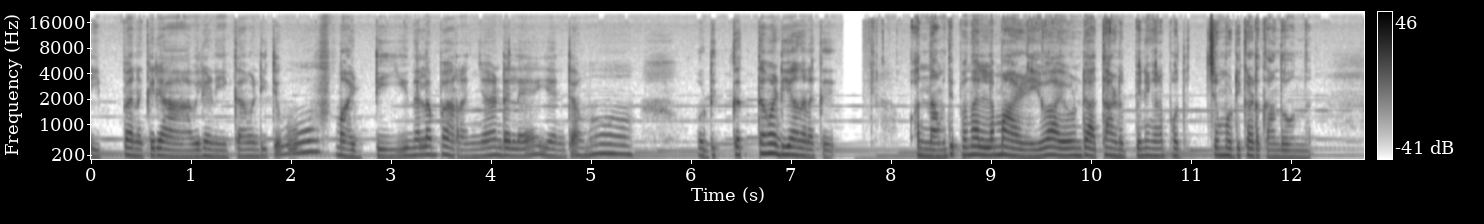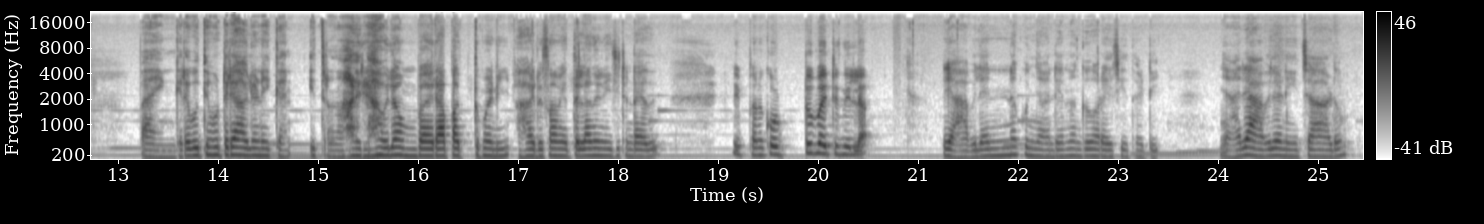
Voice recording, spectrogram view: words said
ഇപ്പം എനിക്ക് രാവിലെ എണീക്കാൻ വേണ്ടിയിട്ട് ഊഫ് മടി എന്നെല്ലാം പറഞ്ഞാണ്ടല്ലേ എന്റെ അമ്മ. ഒടുക്കത്തെ മടിയാണ് നിനക്ക്. ഒന്നാമത് ഇപ്പം നല്ല മഴയും ആയതുകൊണ്ട് ആ തണുപ്പിന് ഇങ്ങനെ പൊതച്ച് മുടി കിടക്കാൻ തോന്നുന്നു. ഭയങ്കര ബുദ്ധിമുട്ട് രാവിലെ എണീക്കാൻ. ഇത്ര നാൾ രാവിലെ ഒമ്പതര പത്ത് മണി ആ ഒരു സമയത്തെല്ലാം എണീച്ചിട്ടുണ്ടായത്. ഇപ്പം എനിക്ക് ഒട്ടും പറ്റുന്നില്ല. രാവിലെ തന്നെ കുഞ്ഞാന്റെ നമുക്ക് കുറേ ചെയ്തു കിട്ടി ഞാൻ രാവിലെ എണീച്ചാടും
